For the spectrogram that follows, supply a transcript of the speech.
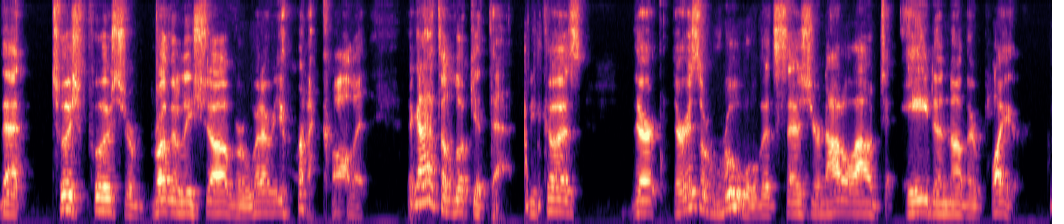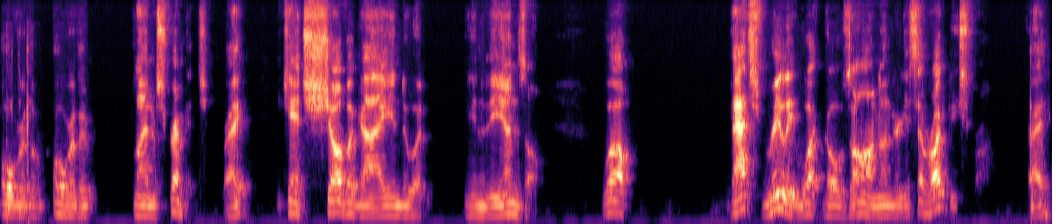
that tush push or brotherly shove or whatever you want to call it, they're gonna have to look at that because there there is a rule that says you're not allowed to aid another player over the over the line of scrimmage, right? You can't shove a guy into it into the end zone. Well, that's really what goes on under it's a rugby scrum, right?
